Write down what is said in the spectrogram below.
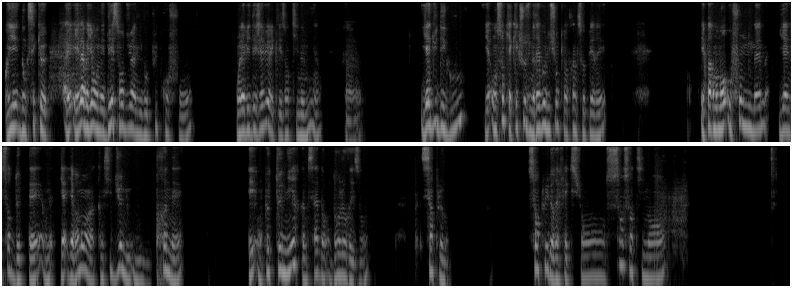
Vous voyez, donc c'est que, et là, voyons, on est descendu à un niveau plus profond. On l'avait déjà vu avec les antinomies. Hein. Euh, il y a du dégoût, on sent qu'il y a quelque chose, une révolution qui est en train de s'opérer. Et par moments, au fond de nous-mêmes, il y a une sorte de paix. Il y a, vraiment comme si Dieu nous, prenait et on peut tenir comme ça dans, dans l'oraison, simplement, sans plus de réflexion, sans sentiment.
